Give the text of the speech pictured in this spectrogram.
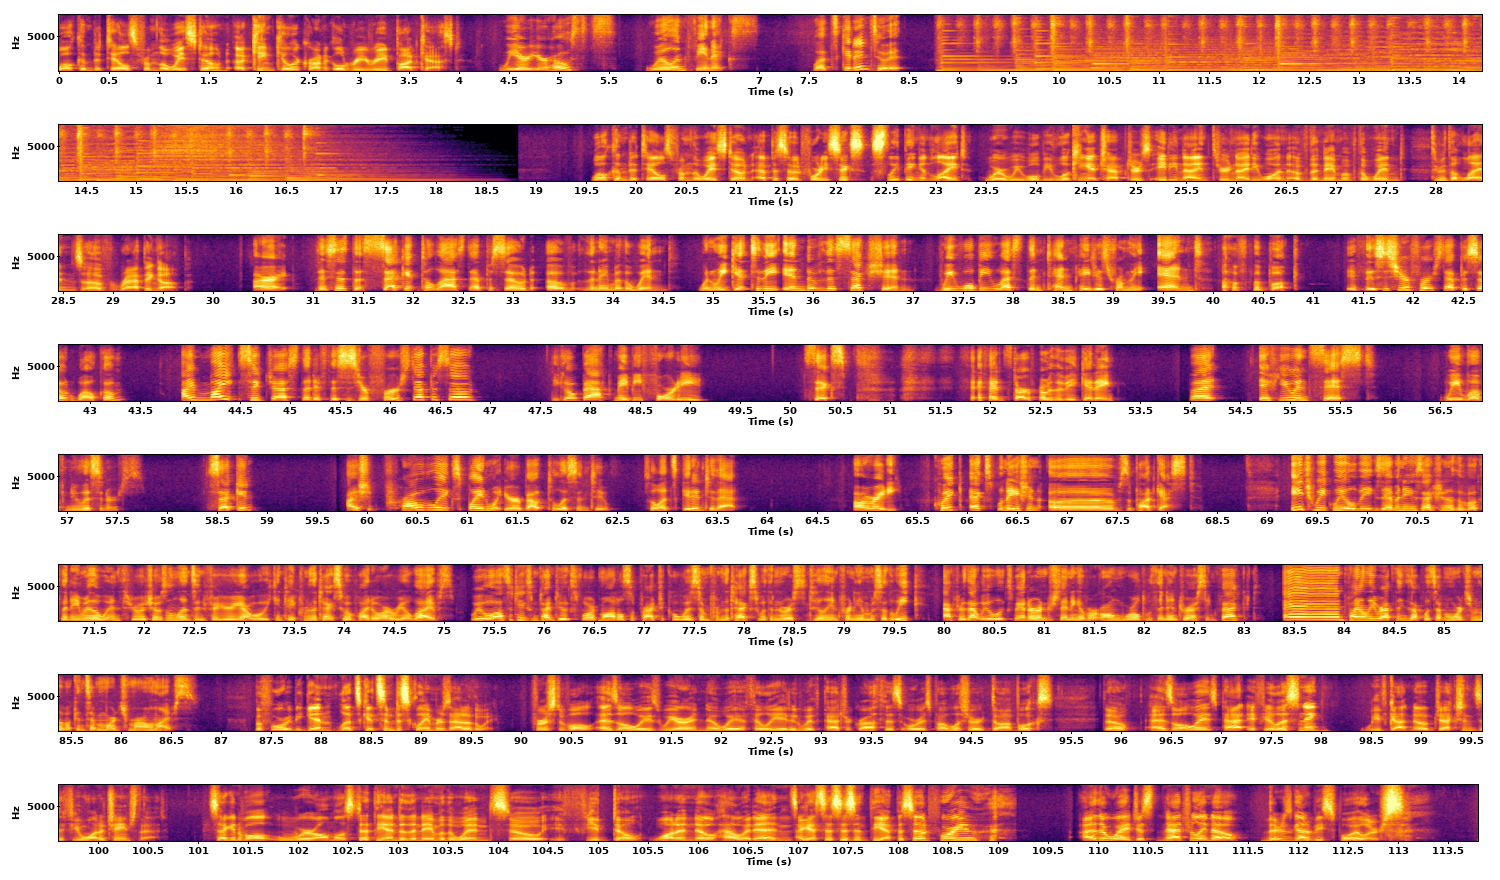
Welcome to Tales from the Waystone, a Kingkiller Chronicle reread podcast. We are your hosts, Will and Phoenix. Let's get into it. Welcome to Tales from the Waystone, episode 46, Sleeping in Light, where we will be looking at chapters 89 through 91 of The Name of the Wind through the lens of wrapping up. All right, this is the second to last episode of The Name of the Wind. When we get to the end of this section, we will be less than 10 pages from the end of the book. If this is your first episode, welcome. I might suggest that if this is your first episode, you go back maybe 46 and start from the beginning. But if you insist, we love new listeners. Second, I should probably explain what you're about to listen to. So let's get into that. Alrighty, quick explanation of the podcast. Each week, we will be examining a section of the book, The Name of the Wind, through a chosen lens and figuring out what we can take from the text to apply to our real lives. We will also take some time to explore models of practical wisdom from the text with an Aristotelian phronimos of the week. After that, we will expand our understanding of our own world with an interesting fact. And finally, wrap things up with seven words from the book and seven words from our own lives. Before we begin, let's get some disclaimers out of the way. First of all, as always, we are in no way affiliated with Patrick Rothfuss or his publisher, Daw Books. Though, as always, Pat, if you're listening, we've got no objections if you want to change that. Second of all, we're almost at the end of the name of the wind, so if you don't want to know how it ends, I guess this isn't the episode for you? Either way, just naturally know there's going to be spoilers.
